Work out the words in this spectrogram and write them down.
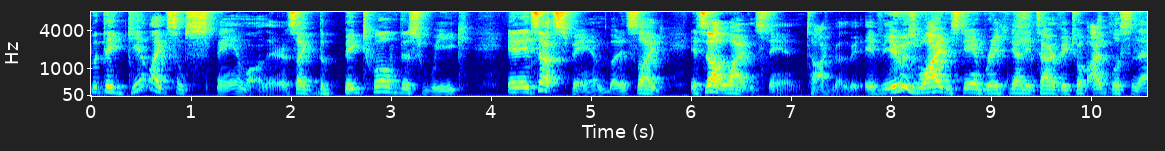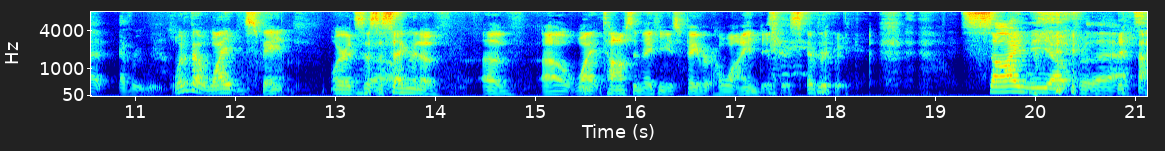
but they get like some spam on there. It's like the Big 12 this week. And it's not spam, but it's like, it's not Wyatt and Stan talking about the Big If it was Wyatt and Stan breaking down the entire Big 12, I'd listen to that every week. What about Wyatt and Spam? Where it's just a segment of of uh, Wyatt Thompson making his favorite Hawaiian dishes every week. Sign me up for that. Yeah.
